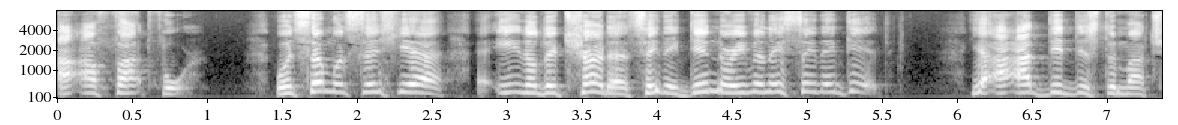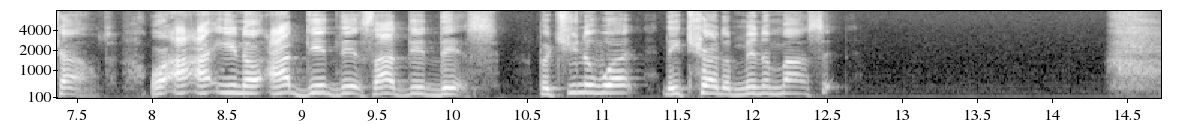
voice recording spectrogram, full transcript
I, I fight for. When someone says, yeah, you know, they try to say they didn't, or even they say they did. Yeah, I, I did this to my child. Or, I, I, you know, I did this, I did this. But you know what? They try to minimize it.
